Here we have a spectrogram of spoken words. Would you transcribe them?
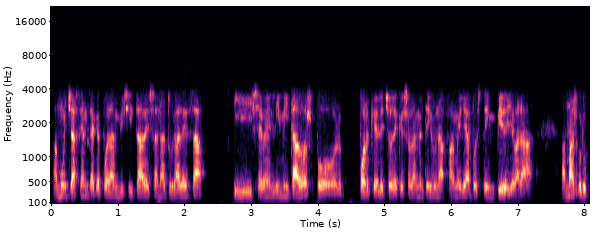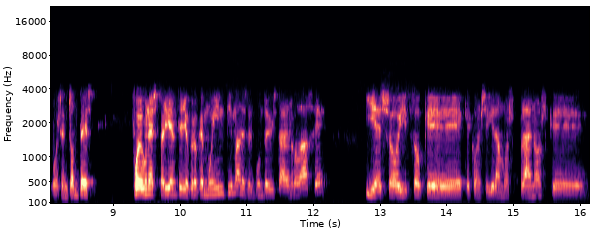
a mucha gente a que puedan visitar esa naturaleza y se ven limitados por porque el hecho de que solamente hay una familia pues te impide llevar a, a más grupos. Entonces, fue una experiencia yo creo que muy íntima desde el punto de vista del rodaje y eso hizo que, consiguiéramos planos que,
